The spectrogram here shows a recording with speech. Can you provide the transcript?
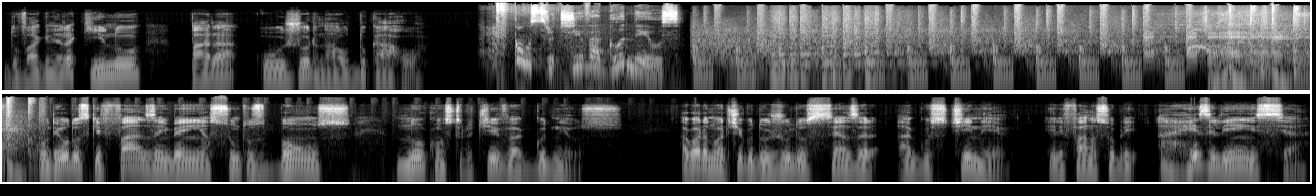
do Wagner Aquino para o Jornal do Carro. Construtiva Good News. Conteúdos que fazem bem assuntos bons no Construtiva Good News. Agora, no artigo do Júlio César Agostini, ele fala sobre a resiliência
